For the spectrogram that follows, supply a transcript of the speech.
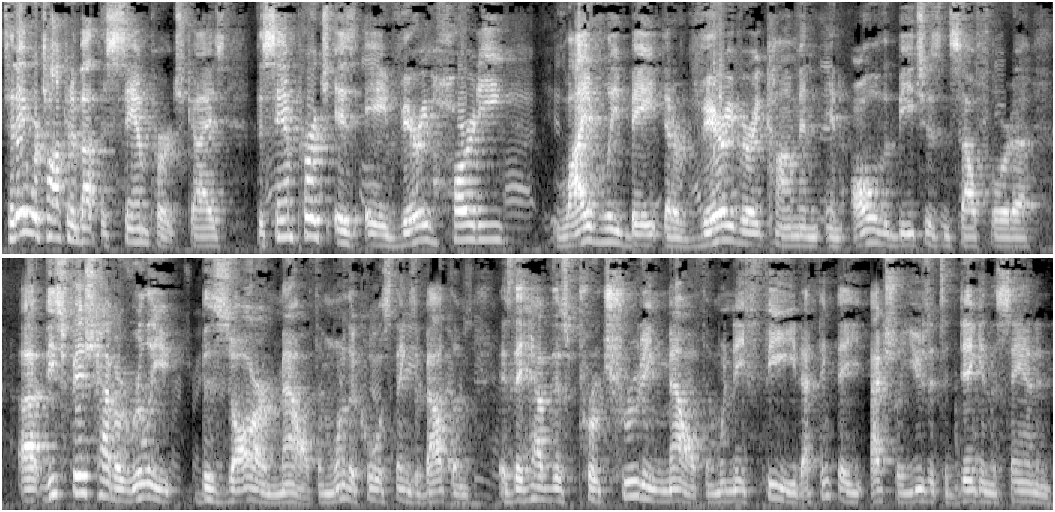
Today we're talking about the sand perch, guys. The sand perch is a very hardy, lively bait that are very, very common in all of the beaches in South Florida. Uh, these fish have a really bizarre mouth, and one of the coolest things about them is they have this protruding mouth, and when they feed, I think they actually use it to dig in the sand and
